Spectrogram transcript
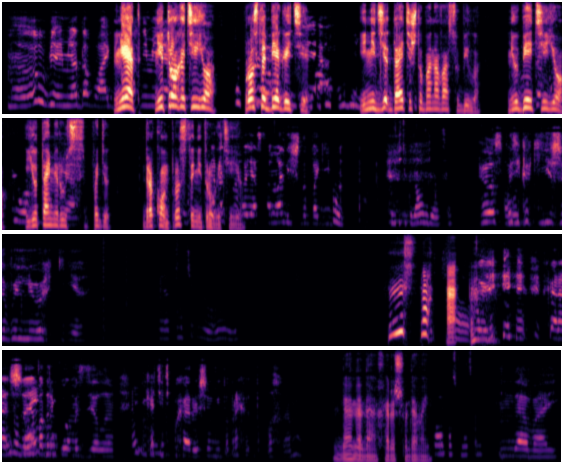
Ну, Убей меня, давай. Нет, не трогайте ее! Просто бегайте! И не дайте, чтобы она вас убила. Не убейте ее. Ее таймер упадет. Дракон, просто не трогайте ее. Я сама лично. Подождите, куда он делся? Господи, вот- какие же вы легкие. А, хорошо, я по-другому сделаю. Не хотите по-хорошему, будет по-плохому. Да-да-да, хорошо, давай. Давай посмотрим. Давай.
